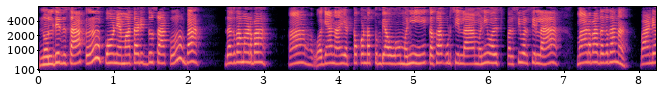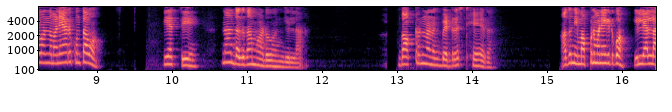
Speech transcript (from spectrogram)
ನೊಲ್ದಿದ್ದು ಸಾಕು ಫೋನ್ಯ ಮಾತಾಡಿದ್ದು ಸಾಕು. ಬಾ, ದಗ್ದ ಮಾಡ್ಬಾ ಹಾಂ ಒಗ್ಯಾನ ಎಟ್ಟಕೊಂಡ ತುಂಬ್ಯಾವು ಮನಿ ಕಸ ಗುಡ್ಸಿಲ್ಲ ಮನಿ ಒಳಸ್ ಪರಿಸಿ ಒರ್ಸಿಲ್ಲ ಮಾಡ್ಬಾ ದಗದಾನ ಬಾಂಡೆ ಒಂದು ಮನೆಯಾರು ಕುಂತಾವು ಎತ್ತಿ ನಾ ದಗದ ಮಾಡುವಂಗಿಲ್ಲ ಡಾಕ್ಟರ್ ನನಗೆ ಬೆಡ್ ರೆಸ್ಟ್ ಹೇಳ್ದ ಅದು? ನಿಮ್ಮ ಅಪ್ಪನ ಮನೆಗೆ ಇಟ್ಕೋ ಇಲ್ಲೆಲ್ಲ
